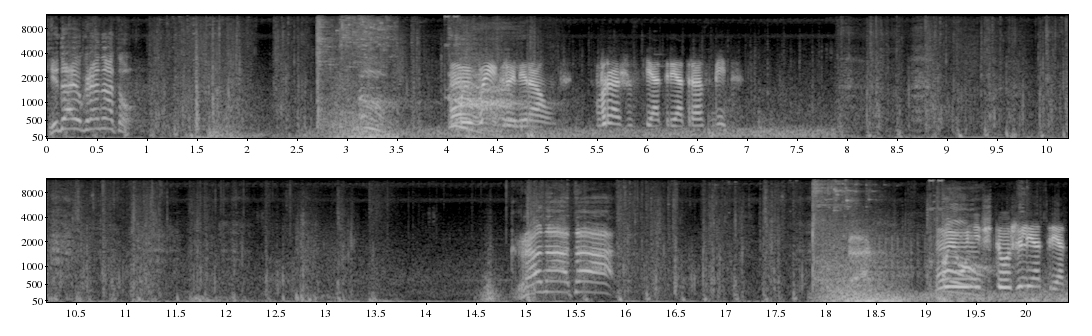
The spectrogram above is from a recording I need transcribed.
Кидаю гранату! Мы выиграли раунд. Вражеский отряд разбит. Граната! Мы уничтожили отряд.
